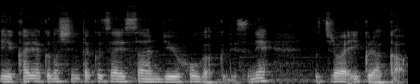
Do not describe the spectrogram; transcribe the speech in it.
え、解約の信託財産留保額ですね。そちらはいくらか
